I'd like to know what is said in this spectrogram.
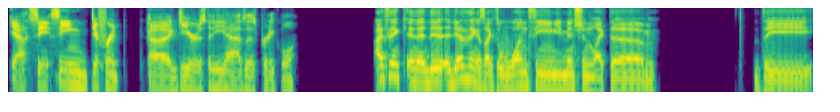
yeah, see, seeing different uh, gears that he has is pretty cool. I think, and then the, the other thing is like the one theme you mentioned, like the um, the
